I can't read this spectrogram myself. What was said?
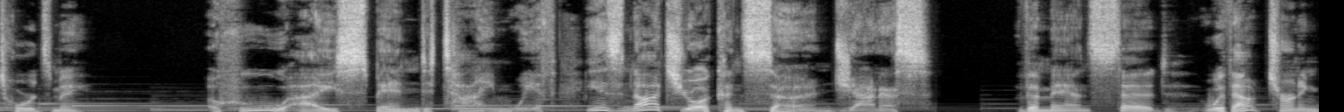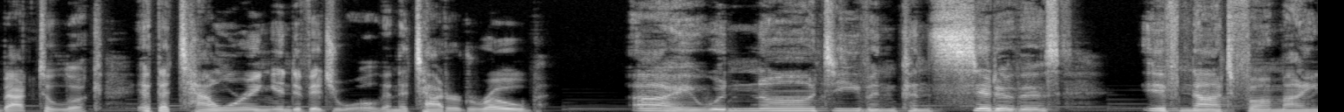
towards me. Who I spend time with is not your concern, Janus. The man said, without turning back to look at the towering individual in the tattered robe. I would not even consider this if not for my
